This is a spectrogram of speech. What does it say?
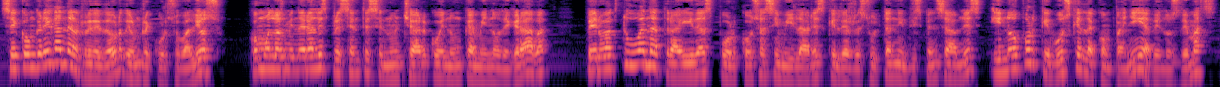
se congregan alrededor de un recurso valioso, como los minerales presentes en un charco en un camino de grava, pero actúan atraídas por cosas similares que les resultan indispensables y no porque busquen la compañía de los demás.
